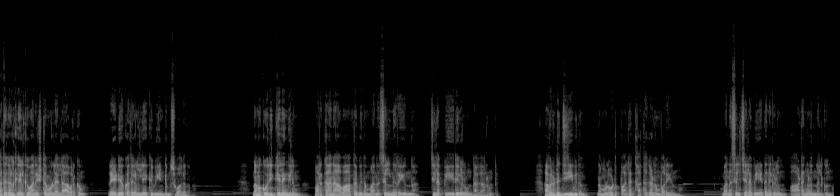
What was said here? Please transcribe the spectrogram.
കഥകൾ കേൾക്കുവാൻ ഇഷ്ടമുള്ള എല്ലാവർക്കും റേഡിയോ കഥകളിലേക്ക് വീണ്ടും സ്വാഗതം. നമുക്കൊരിക്കലെങ്കിലും മറക്കാനാവാത്ത വിധം മനസ്സിൽ നിറയുന്ന ചില പേരുകൾ ഉണ്ടാകാറുണ്ട്. അവരുടെ ജീവിതം നമ്മളോട് പല കഥകളും പറയുന്നു. മനസ്സിൽ ചില വേദനകളും പാഠങ്ങളും നൽകുന്നു.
